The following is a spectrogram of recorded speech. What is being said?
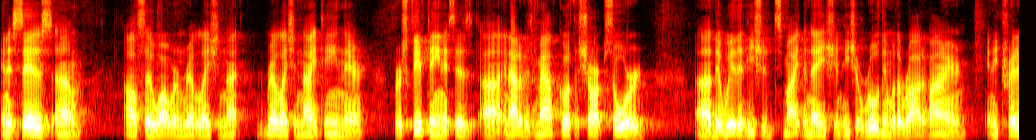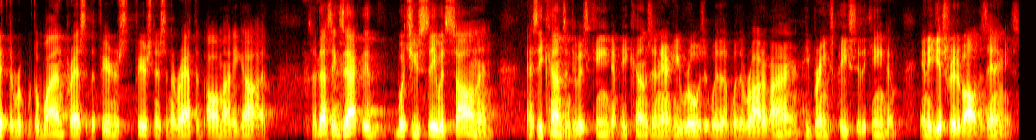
and it says um, also while we're in Revelation Revelation 19 there, verse 15, it says, uh, "And out of his mouth goeth a sharp sword, uh, that with it he should smite the nation; he shall rule them with a rod of iron, and he treadeth the, the winepress of the fierceness and the wrath of Almighty God." So that's exactly what you see with Solomon as he comes into his kingdom. He comes in there and he rules it with a, with a rod of iron. He brings peace to the kingdom and he gets rid of all of his enemies.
